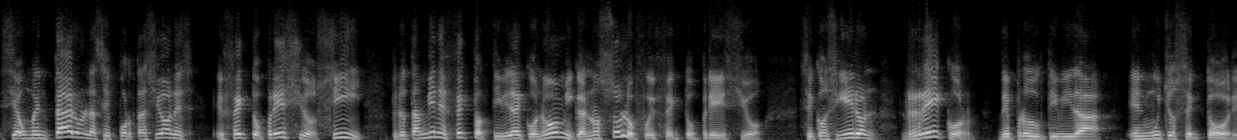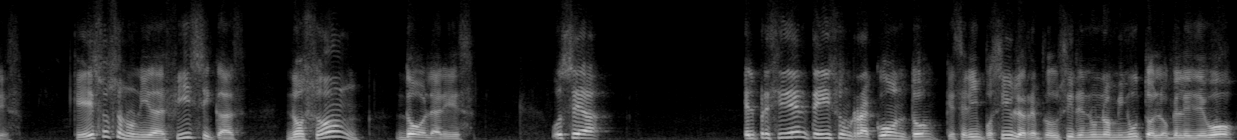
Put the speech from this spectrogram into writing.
se aumentaron las exportaciones, efecto precio, sí, pero también efecto actividad económica, no solo fue efecto precio, se consiguieron récord de productividad en muchos sectores, que esos son unidades físicas, no son dólares. O sea, el presidente hizo un raconto, que sería imposible reproducir en unos minutos lo que le llevó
